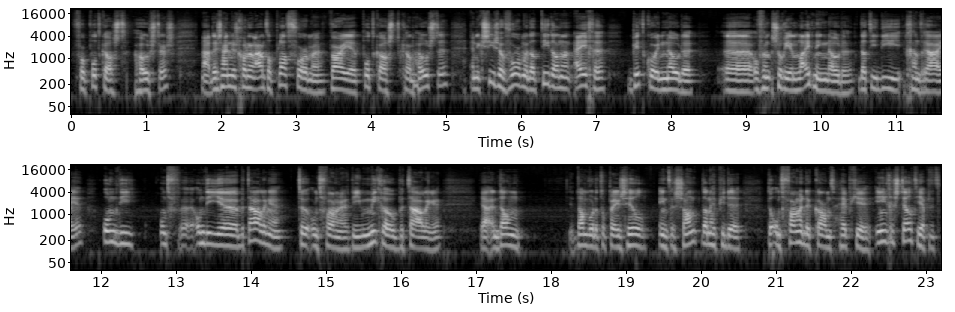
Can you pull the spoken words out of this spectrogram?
voor podcast hosters. Nou, er zijn dus gewoon een aantal platformen waar je podcast kan hosten. En ik zie zo voor me dat die dan een eigen Bitcoin node uh, of een, sorry, een Lightning-node, dat die die gaan draaien om die, om die betalingen te ontvangen, die microbetalingen. Ja, en dan, dan wordt het opeens heel interessant. Dan heb je de, de ontvangende kant heb je ingesteld. Je hebt het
